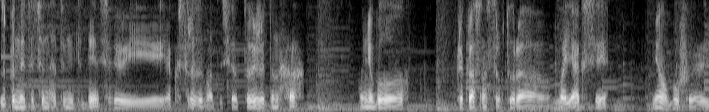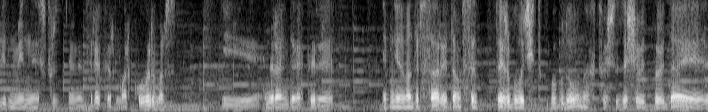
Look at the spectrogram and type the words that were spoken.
зупинити цю негативну тенденцію і якось розвиватися. Той же Тенхах, у нього була прекрасна структура в Аяксі, у нього був відмінний спортивний директор Марк Овермерс і генеральний директор Вандерсар, і там все теж було чітко побудовано, хто за що відповідає,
